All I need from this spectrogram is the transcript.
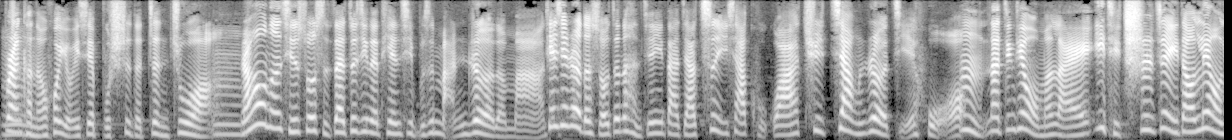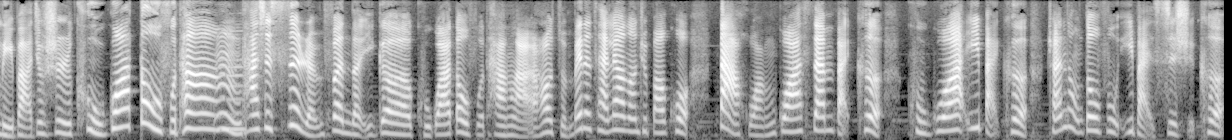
不然可能会有一些不适的症状。嗯然后呢，其实说实在，最近的天气不是蛮热的嘛？天气热的时候，真的很建议大家吃一下苦瓜，去降热解火。嗯，那今天我们来一起吃这一道料理吧，就是苦瓜豆腐汤。嗯，它是四人份的一个苦瓜豆腐汤啦，然后准备的材料呢就包括大黄瓜三百克。苦瓜一百克，传统豆腐一百四十克，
